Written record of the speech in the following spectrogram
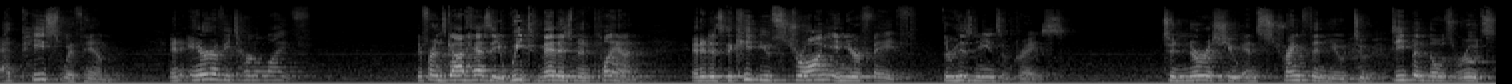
at peace with him, an heir of eternal life. Dear friends, God has a wheat management plan, and it is to keep you strong in your faith through his means of grace, to nourish you and strengthen you, to deepen those roots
